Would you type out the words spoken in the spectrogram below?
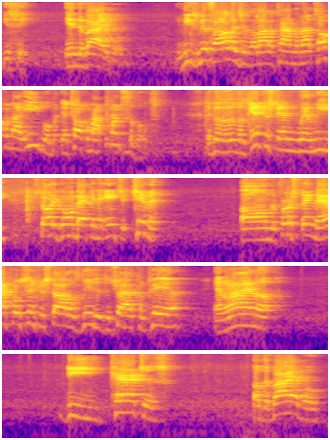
You see, in the Bible. And these mythologies, a lot of times, they're not talking about evil, but they're talking about principles. Because it was interesting when we started going back into ancient Kemet, um, the first thing the Afrocentric scholars did is to try to compare and line up the characters of the Bible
